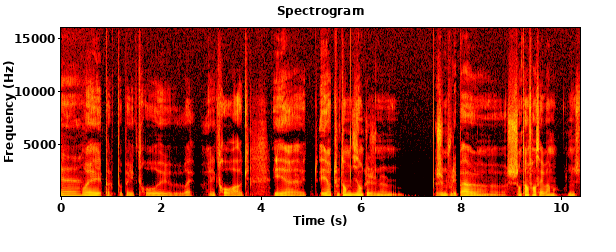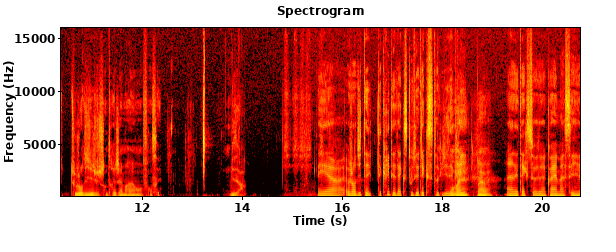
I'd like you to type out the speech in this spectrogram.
euh, Ouais, pop, pop électro, euh, ouais, électro rock. Et, euh, et tout le temps me disant que je ne, je ne voulais pas euh, chanter en français, vraiment. Je me suis toujours dit je chanterai jamais en français. Bizarre. Et euh, aujourd'hui tu écris tes textes, tous tes textes, c'est toi qui les écris. Ouais, ouais, ouais. Euh, des textes euh, quand même assez.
